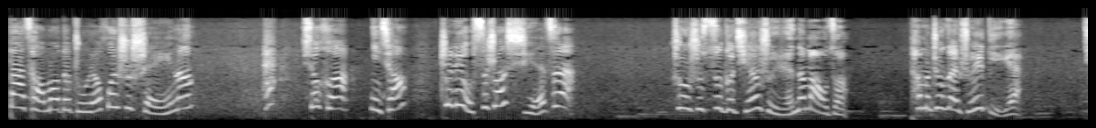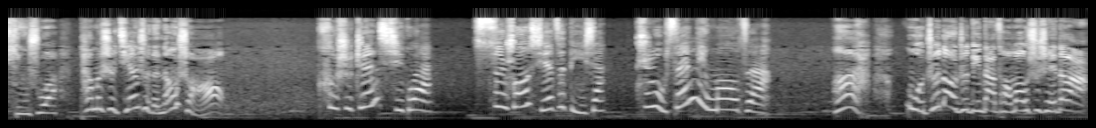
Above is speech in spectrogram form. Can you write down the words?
大草帽的主人会是谁呢？哎，小可，你瞧，这里有四双鞋子。这是四个潜水人的帽子，他们正在水底。听说他们是潜水的能手。可是真奇怪，四双鞋子底下。只有三顶帽子，啊！我知道这顶大草帽是谁的啦，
